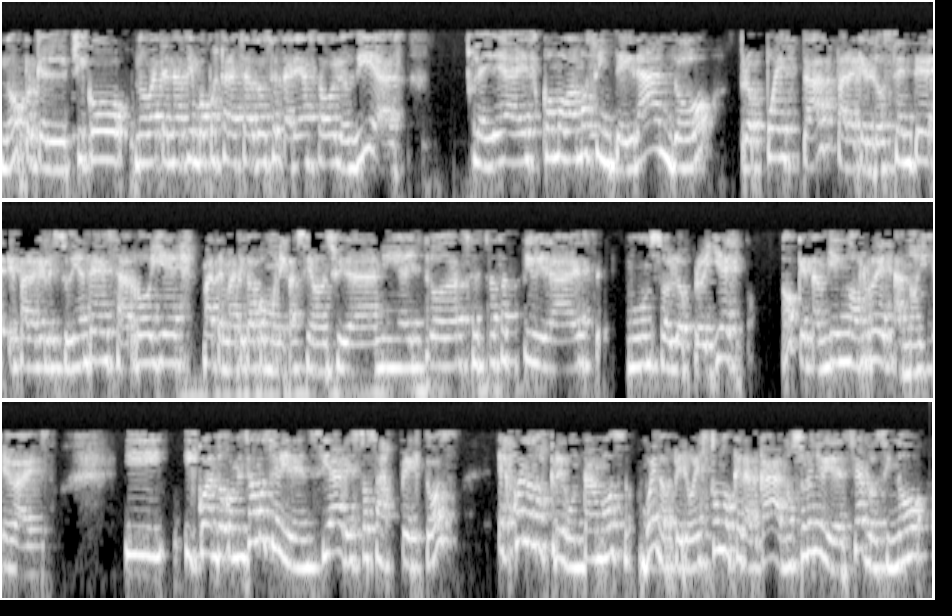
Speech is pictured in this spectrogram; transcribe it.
¿no? Porque el chico no va a tener tiempo pues para hacer 12 tareas todos los días. La idea es cómo vamos integrando propuestas para que el docente, para que el estudiante desarrolle matemática, comunicación, ciudadanía y todas estas actividades un solo proyecto, ¿no? Que también nos reta, nos lleva a eso. Y, y cuando comenzamos a evidenciar estos aspectos, es cuando nos preguntamos, bueno, pero esto no queda acá, no solo en evidenciarlo, sino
